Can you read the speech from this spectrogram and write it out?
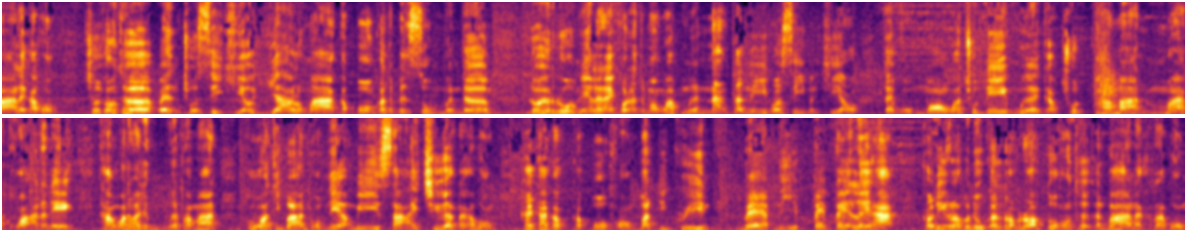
มากๆเลยครับผม ชุดของเธอเป็นชุดสีเขียวยาวลงมากระโปรงก็จะเป็นสุ่มเหมือนเดิม โดยรวมนี่หลาย ๆ คนอาจจะมองว่าเหมือนนางตานีเพราะสีมันเขียว แต่ผมมองว่าชุดนี้เหมือนกับชุดผ้าม่านมากกว่านั่นเอง ถามว่าทำไมถึงเหมือนผ้าม่าน เพราะว่าที่บ้านผมเนี่ยมีสายเชือกนะครับผมคล้าย ๆ กับกระโปรงของบัตตี้ควีนแบบนี้เป๊ะ ๆ เลยฮะคราวนี้เรามาดูกันรอบ ๆ ตัวของเธอกันบ้างนะครับผม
